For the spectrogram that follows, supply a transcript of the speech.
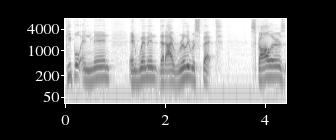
People and men and women that I really respect, scholars,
